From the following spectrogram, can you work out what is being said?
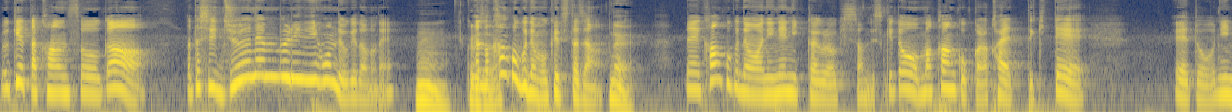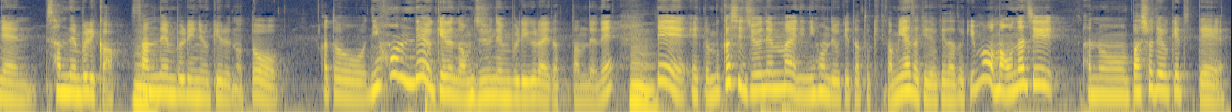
受けた感想が、私10年ぶりに日本で受けたのね。 음. あの、 그래서. 韓国でも受けてたじゃん。 네. で、韓国では2年に1回ぐらい受けてたんですけど、まあ、韓国から帰ってきて、 えっ、ー、と、2年、3年ぶりか。3年ぶりに受けるのと、うんあと、日本で受けるのも10年ぶりぐらいだったんだよね。うん、で、えっと、昔10年前に日本で受けた時とか、宮崎で受けた時も、まあ、同じ、あのー、場所で受けてて、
